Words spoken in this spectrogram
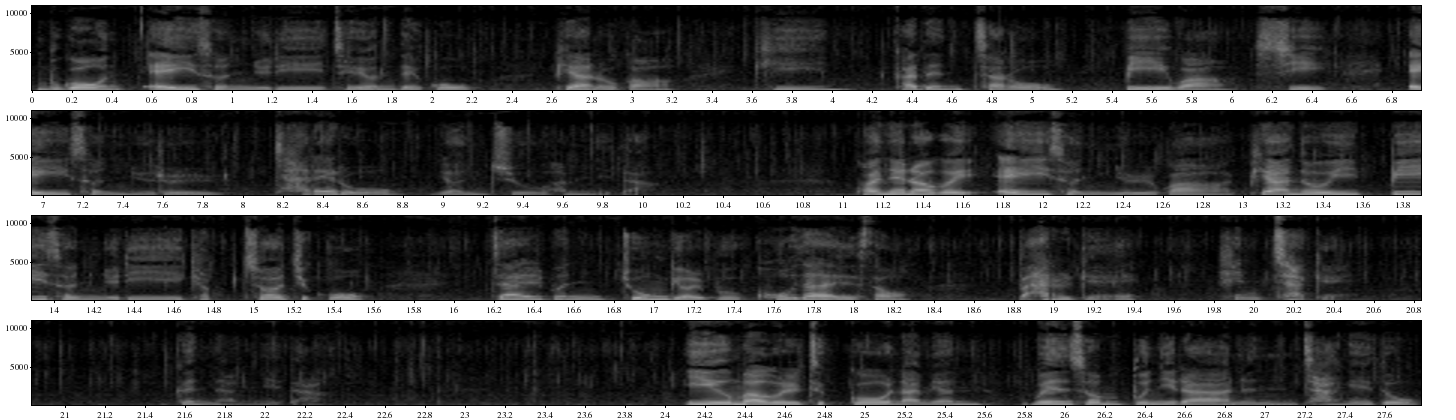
무거운 A 손율이 재현되고 피아노가 긴 카덴차로 B와 C, A 손율을 차례로 연주합니다. 관현악의 A 선율과 피아노의 B 선율이 겹쳐지고 짧은 종결부 코다에서 빠르게 힘차게 끝납니다. 이 음악을 듣고 나면 왼손뿐이라는 장애도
